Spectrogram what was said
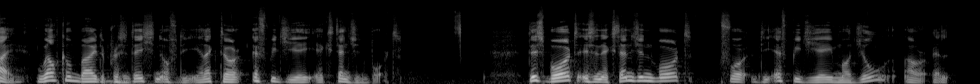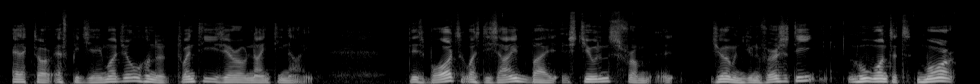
Hi, welcome by the presentation of the Elektor FPGA extension board. This board is an extension board for the FPGA module, our Elektor FPGA module 120099. This board was designed by students from a German university who wanted more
